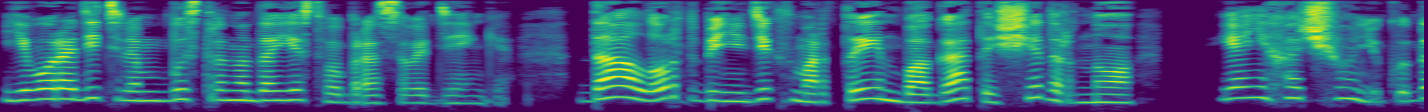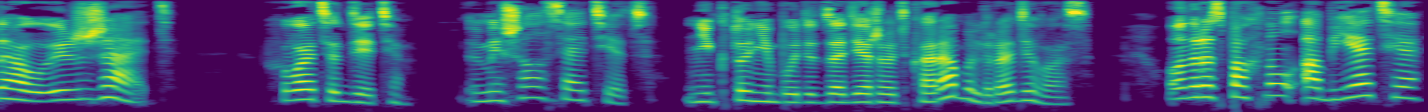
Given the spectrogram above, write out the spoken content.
Его родителям быстро надоест выбрасывать деньги. Да, лорд Бенедикт Мартейн богат и щедр, но я не хочу никуда уезжать. Хватит, дети. Вмешался отец. «Никто не будет задерживать корабль ради вас». Он распахнул объятия,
